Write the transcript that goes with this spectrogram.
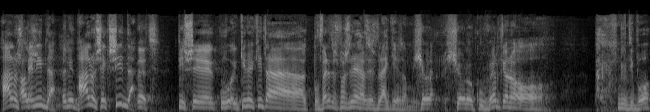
άλλος 50, 50. άλλος 60. Έτσι. Τις, ε, κου, εκείνο εκεί τα κουβέρτες, πώς λέγανε αυτές τις βλακίες. Χιο, χιονοκουβέρτες. Χιονο... Μην την πω.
